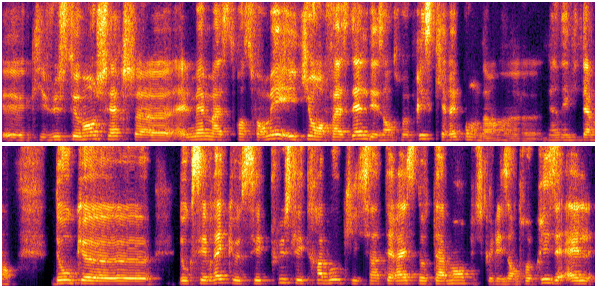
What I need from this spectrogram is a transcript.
euh, qui justement cherchent euh, elles-mêmes à se transformer et qui ont en face d'elles des entreprises qui répondent, hein, euh, bien évidemment. Donc, c'est vrai que c'est plus les travaux qui s'intéressent notamment, puisque les entreprises, elles,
